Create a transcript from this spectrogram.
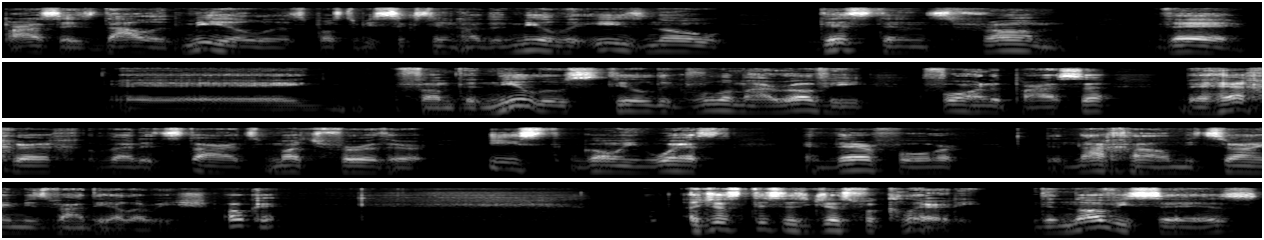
Parsa is Dalad Mil, it's supposed to be 1600 mil. There is no distance from the uh, from the Nilus till the Gvula Maravi, 400 Parsa, Behechrech, that it starts much further east going west, and therefore the Nachal Mitzrayim is Vadi. Okay. Just this is just for clarity. The Novi says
